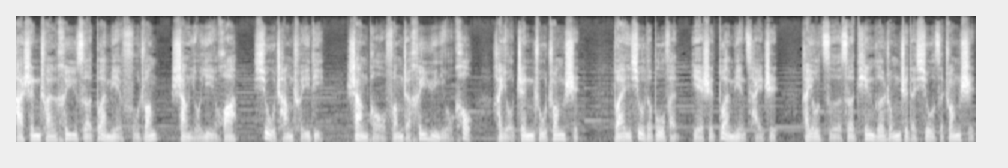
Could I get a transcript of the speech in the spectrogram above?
他身穿黑色缎面服装，上有印花，袖长垂地，上头缝着黑玉纽扣，还有珍珠装饰。短袖的部分也是缎面材质，还有紫色天鹅绒制的袖子装饰。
